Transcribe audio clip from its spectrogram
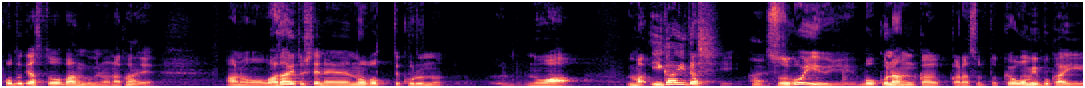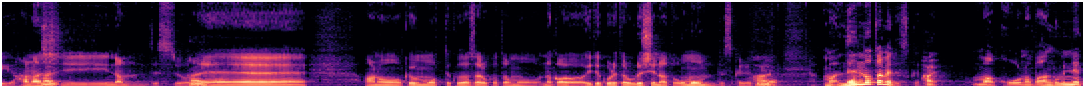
ポッドキャスト番組の中で、はい。あの話題としてね上ってくるののは、まあ、意外だし、はい。すごい僕なんかからすると興味深い話なんですよね。あの興味持ってくださる方もなんかいてくれたら嬉しいなと思うんですけれども、はい。まあ念のためですけど、はいまあこの番組ね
